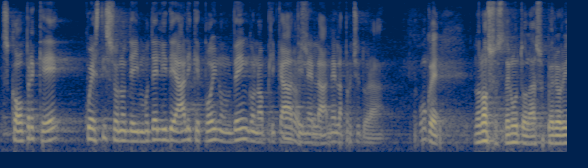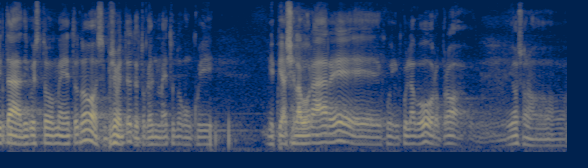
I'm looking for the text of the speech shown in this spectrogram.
scopre che questi sono dei modelli ideali che poi non vengono applicati no, nella, nella procedura. Comunque non ho sostenuto la superiorità di questo metodo, ho semplicemente detto che è il metodo con cui mi piace lavorare, in cui lavoro, però io sono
